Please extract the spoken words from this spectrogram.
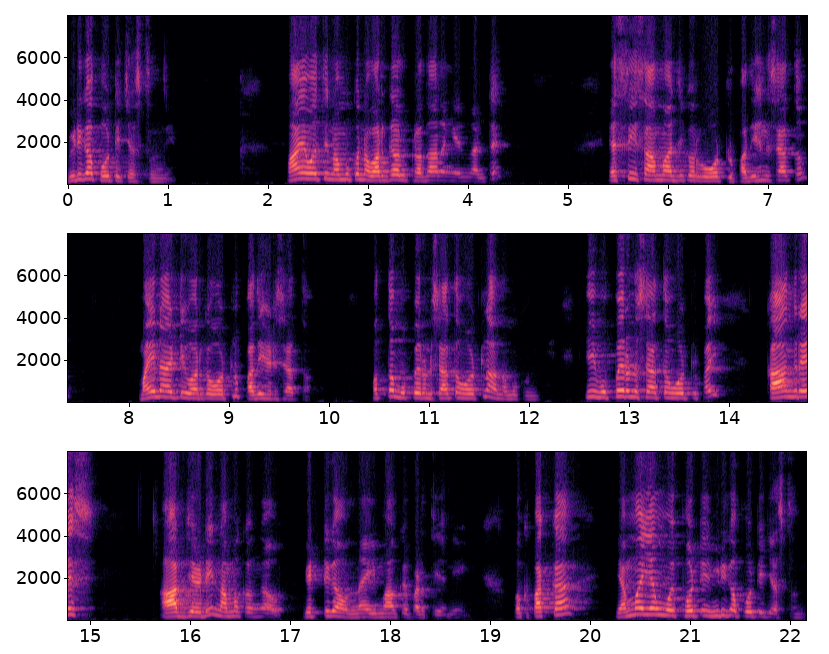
విడిగా పోటీ చేస్తుంది. మాయావతి నమ్ముకున్న వర్గాలు ప్రధానంగా ఏంటంటే ఎస్సీ సామాజిక వర్గ ఓట్లు పదిహేను శాతం మైనారిటీ వర్గ ఓట్లు పదిహేడు శాతం. మొత్తం ముప్పై రెండు శాతం ఓట్లు ఆ నమ్ముకుంది. ఈ ముప్పై రెండు శాతం ఓట్లపై కాంగ్రెస్ ఆర్జేడి నమ్మకంగా గట్టిగా ఉన్నాయి మాకే పడతాయని. ఒక పక్క ఎంఐఎం పోటీ విడిగా పోటీ చేస్తుంది.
